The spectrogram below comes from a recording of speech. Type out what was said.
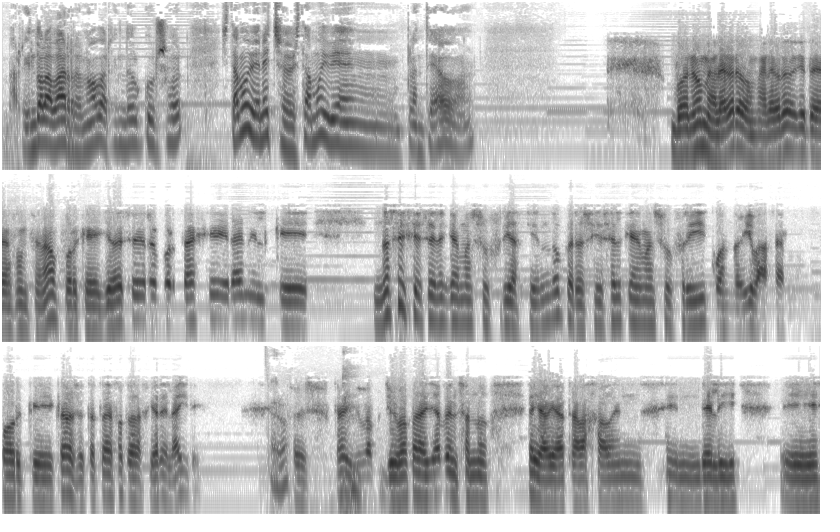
barriendo la barra, ¿no? Barriendo el cursor. Está muy bien hecho, está muy bien planteado. ¿eh? Bueno, me alegro, me alegro de que te haya funcionado, porque yo ese reportaje era en el que no sé si es el que más sufrí haciendo, pero sí es el que más sufrí cuando iba a hacerlo, porque claro, se trata de fotografiar el aire. Claro. Entonces, claro, yo, iba, para allá pensando, ella había trabajado en, en Delhi eh,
